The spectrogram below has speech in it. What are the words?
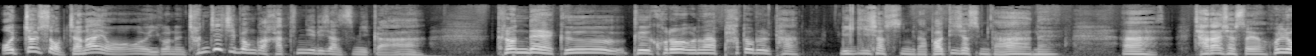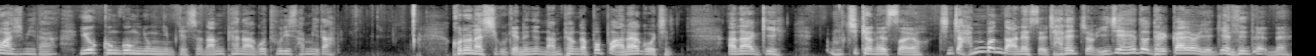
어쩔 수 없잖아요. 이거는 천재지변과 같은 일이지 않습니까? 그런데 그, 그 코로나 파도를 다 이기셨습니다. 버티셨습니다. 아, 네. 아, 잘하셨어요. 훌륭하십니다. 6006님께서 남편하고 둘이 삽니다. 코로나 시국에는 남편과 뽀뽀 안 하고, 안 하기 지켜냈어요. 진짜 한 번도 안 했어요. 잘했죠. 이제 해도 될까요? 얘기했는데, 네.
